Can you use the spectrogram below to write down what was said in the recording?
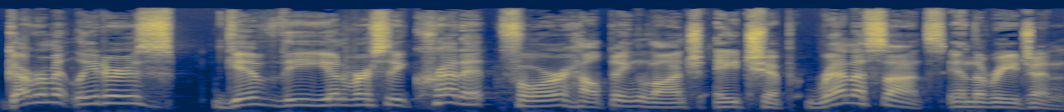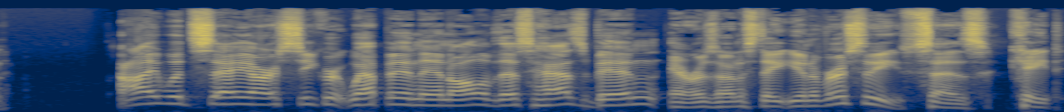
government leaders give the university credit for helping launch a chip renaissance in the region. I would say our secret weapon in all of this has been Arizona State University, says Kate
